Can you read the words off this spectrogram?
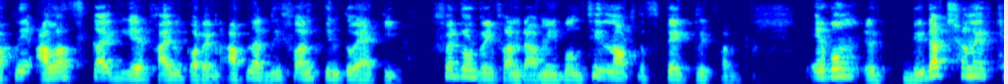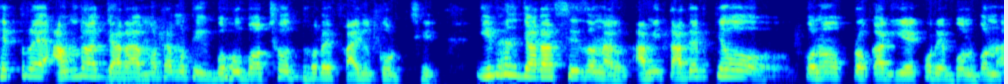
আপনি আলাস্কায় গিয়ে ফাইল করেন, আপনার রিফান্ড কিন্তু একই। ফেডারেল রিফান্ড আমি বলছি নট স্টেট রিফান্ড এবং ডিডাকশনের ক্ষেত্রে আমরা যারা মোটামুটি বহু বছর ধরে ফাইল করছি ইভেন যারা সিজনাল আমি তাদেরকেও কোনো প্রকার ইয়ে করে বলব না,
